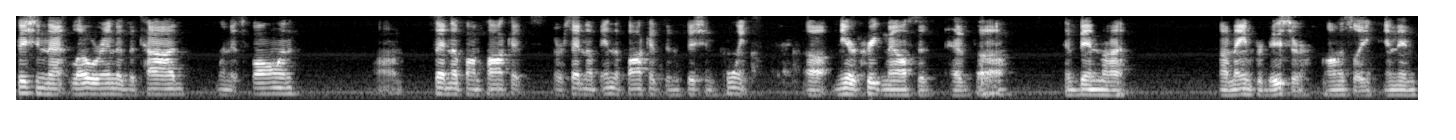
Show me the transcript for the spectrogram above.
fishing that lower end of the tide when it's falling, um, setting up on pockets or setting up in the pockets and fishing points uh, near creek mouths have have, uh, have been my my main producer, honestly. And then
